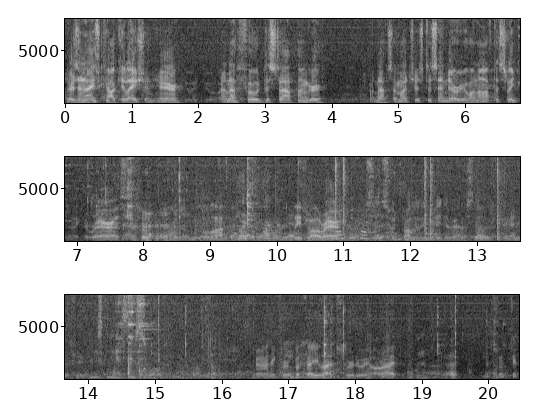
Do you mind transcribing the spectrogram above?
There's a nice calculation here. Enough food to stop hunger, but not so much as to send everyone off to sleep. The rarest. a lot. These are all rare. So this would probably be the rarest. I'm just going to get some salt. I think for a buffet lunch, we're doing all right. Yeah. Let's go get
